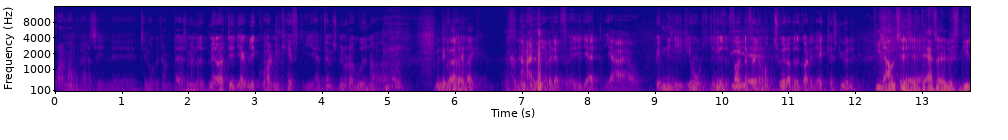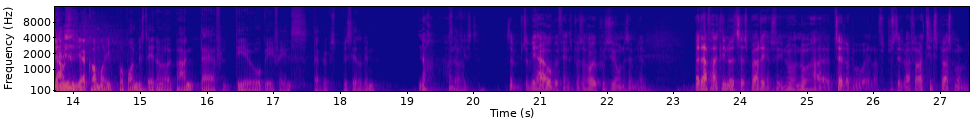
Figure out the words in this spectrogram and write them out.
drømme om at være der til en, øh, til en OB-kamp. Der er jeg simpelthen nødt. Men det, jeg vil ikke kunne holde min kæft i 90 minutter uden at... Men det gør jeg da heller ikke. Altså, Nej, nej, men jeg, vil, da- jeg, jeg er jo bimlende idiot. Det ved, De- de, folk, der øh, følger mig på Twitter, ved godt, at jeg ikke kan styre det. De lounges, Øh. det, altså, jeg vil sige, de lounges, jeg kommer i på Brøndby Stadion og i parken, der er, det er jo OB-fans, der besætter dem. Nå, hold Så. kæft. Så, så vi har OB-fans på så høje positioner simpelthen. Ja, der er faktisk lige nødt til at spørge dig, Jens, fordi nu, nu har, taler du, eller stiller i hvert fald ret tit spørgsmål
